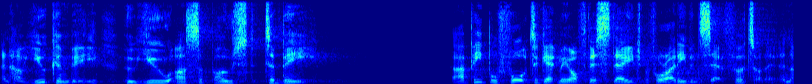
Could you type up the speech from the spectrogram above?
and how you can be who you are supposed to be. Our people fought to get me off this stage before I'd even set foot on it, and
